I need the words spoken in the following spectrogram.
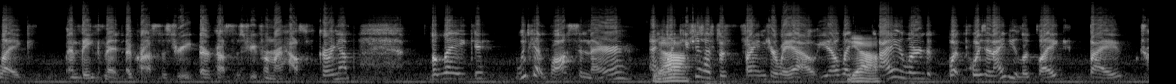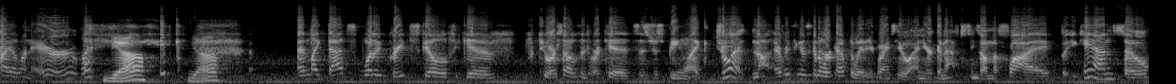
like embankment across the street or across the street from our house growing up. But like we'd get lost in there, and Yeah. like you just have to find your way out. You know, like Yeah. I learned what poison ivy looked like by trial and error. Like Yeah. Yeah. and like that's what a great skill to give to ourselves and to our kids is just being like, do you know what? Not everything is going to work out the way that you're going to, and you're going to have to think on the fly, but you can. So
